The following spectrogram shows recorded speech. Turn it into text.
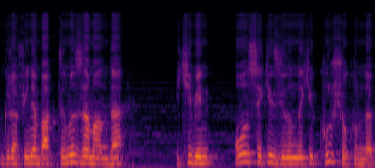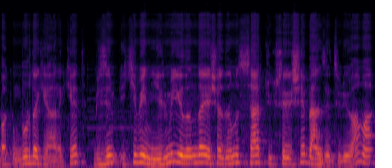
grafiğine baktığımız zaman da 2018 yılındaki kur şokunda bakın buradaki hareket bizim 2020 yılında yaşadığımız sert yükselişe benzetiliyor ama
